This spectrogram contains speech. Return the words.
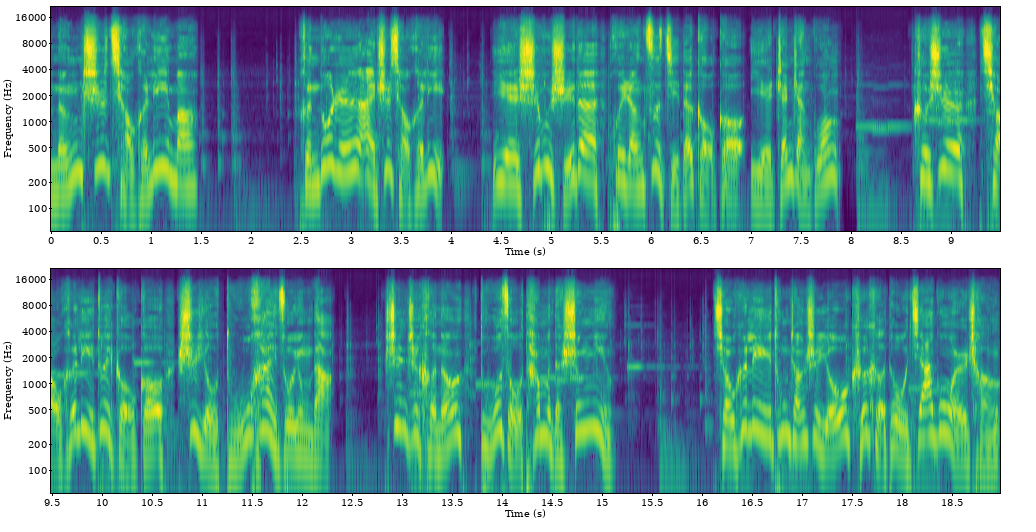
能吃巧克力吗？很多人爱吃巧克力，也时不时的会让自己的狗狗也沾沾光。可是，巧克力对狗狗是有毒害作用的，甚至可能夺走它们的生命。巧克力通常是由可可豆加工而成，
